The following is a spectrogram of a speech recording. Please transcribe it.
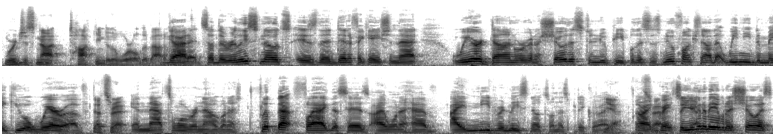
We're just not talking to the world about them. Got it. So the release notes is the identification that we are done. We're going to show this to new people. This is new functionality that we need to make you aware of. That's right. And that's when we're now going to flip that flag that says, I want to have, I need release notes on this particular item. Yeah, all right, right. great. So you're Yeah. going to be able to show us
